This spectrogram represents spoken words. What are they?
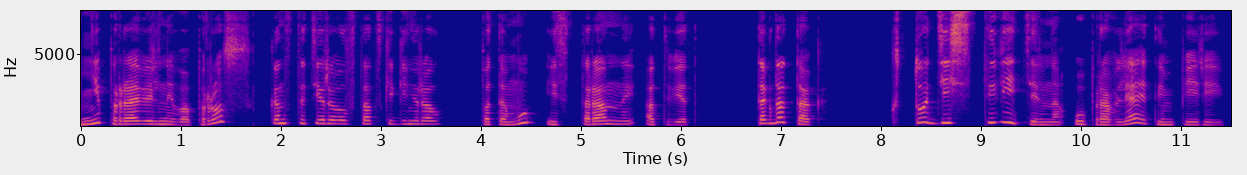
«Неправильный вопрос», – констатировал статский генерал, потому и странный ответ. Тогда так. Кто действительно управляет империей?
